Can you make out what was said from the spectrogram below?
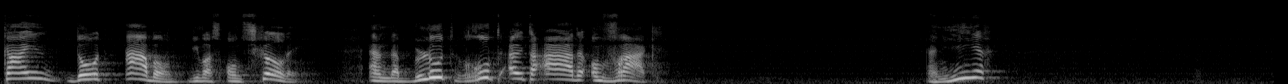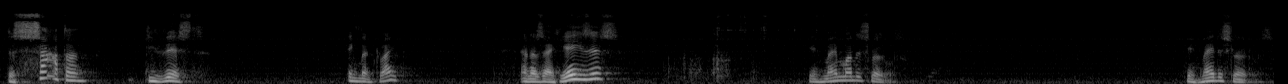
Kain dood Abel, die was onschuldig. En de bloed roept uit de aarde om wraak. En hier, de Satan, die wist, ik ben kwijt. En dan zegt Jezus, geef mij maar de sleutels. Geef mij de sleutels.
